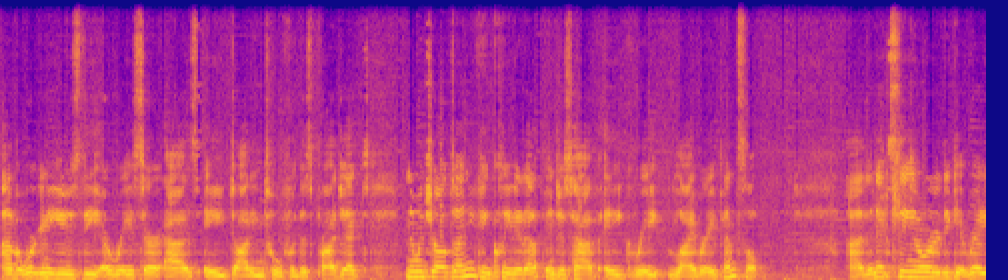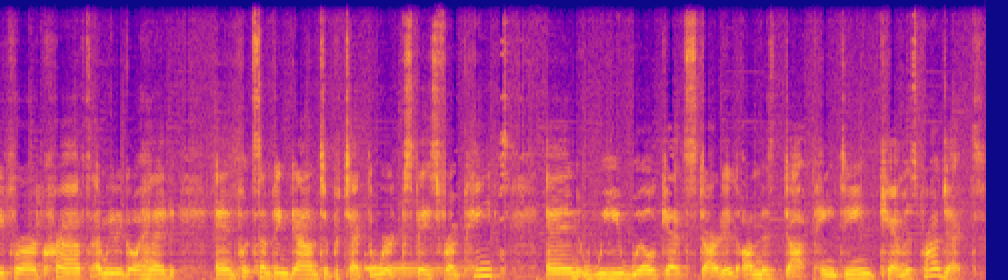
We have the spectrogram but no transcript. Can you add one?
Uh, but we're going to use the eraser as a dotting tool for this project. And then once you're all done, you can clean it up and just have a great library pencil. Uh, the next thing in order to get ready for our craft, I'm going to go ahead and put something down to protect the workspace from paint and we will get started on this dot painting canvas project.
